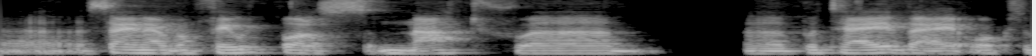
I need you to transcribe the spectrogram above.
eh, se någon fotbollsmatch på TV och så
